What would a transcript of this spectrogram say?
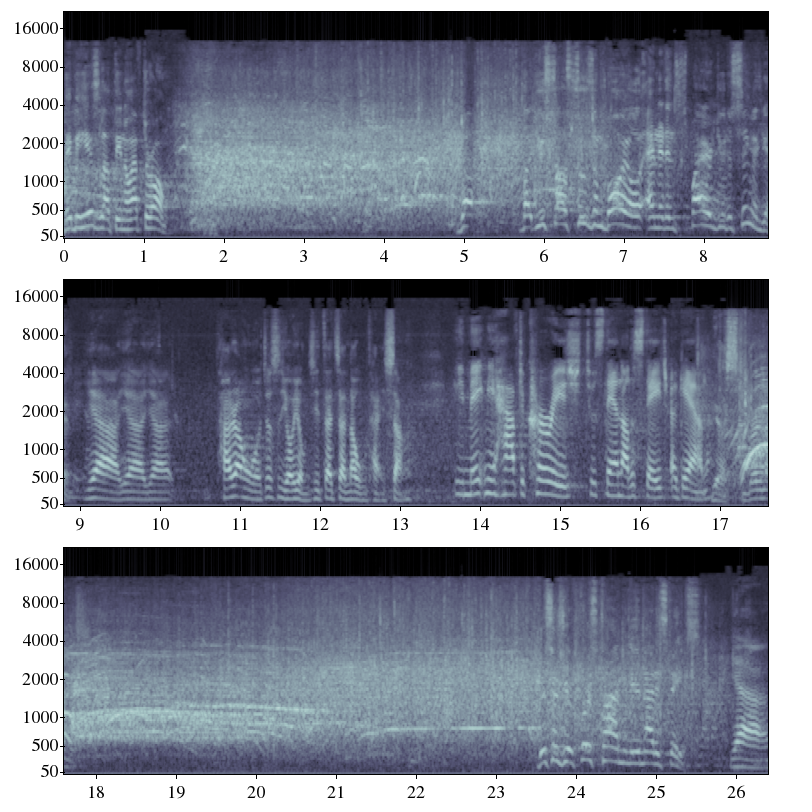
Maybe he is Latino after all. but you saw Susan Boyle and it inspired you to sing again. Yeah, yeah, yeah，他让我就是有勇气再站到舞台上。 He made me have the courage to stand on the stage again. Yes, very nice. This is your first time in the United States. Yeah，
